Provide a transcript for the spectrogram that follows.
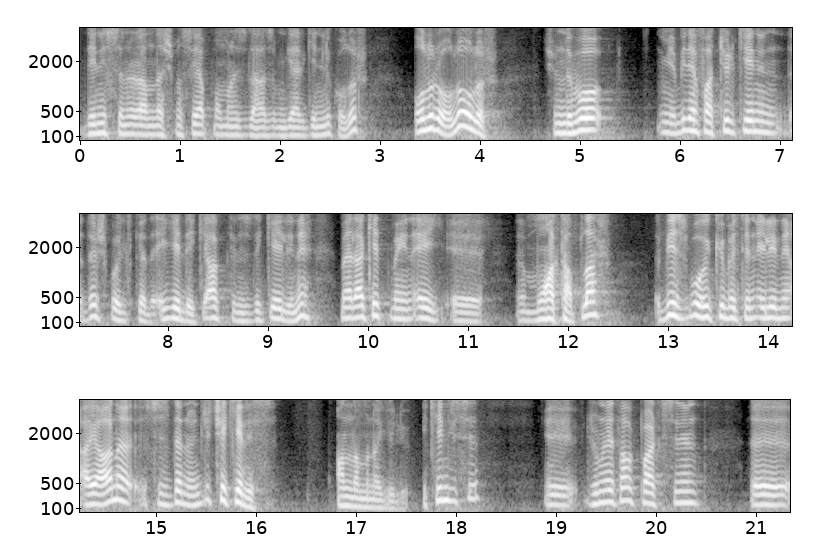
deniz sınır anlaşması yapmamanız lazım. Gerginlik olur. Olur oğlu olur. Şimdi bu e, bir defa Türkiye'nin dış politikada Ege'deki Akdeniz'deki elini merak etmeyin ey e, e, muhataplar. Biz bu hükümetin elini ayağını sizden önce çekeriz anlamına geliyor. İkincisi e, Cumhuriyet Halk Partisi'nin e,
